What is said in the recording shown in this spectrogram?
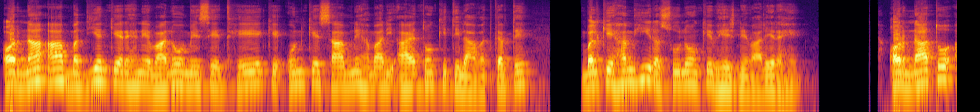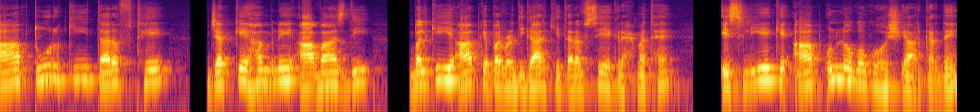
اور نہ آپ مدین کے رہنے والوں میں سے تھے کہ ان کے سامنے ہماری آیتوں کی تلاوت کرتے، بلکہ ہم ہی رسولوں کے بھیجنے والے رہے۔ اور نہ تو آپ تور کی طرف تھے جبکہ ہم نے آواز دی بلکہ یہ آپ کے پروردگار کی طرف سے ایک رحمت ہے۔ اس لیے کہ آپ ان لوگوں کو ہوشیار کر دیں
